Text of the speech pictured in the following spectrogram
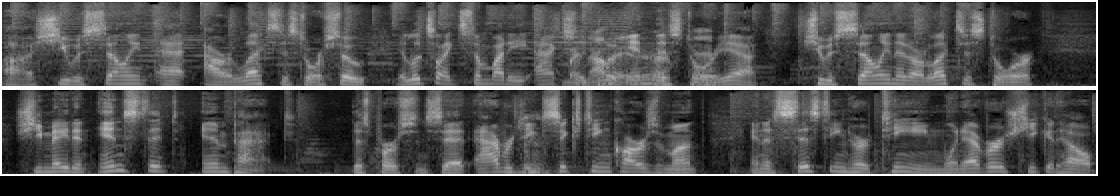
Uh, she was selling at our Lexus store. So it looks like somebody actually put in her, this store. yeah. Yeah. She was selling at our Lexus store. She made an instant impact, this person said, averaging 16 cars a month and assisting her team whenever she could help.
